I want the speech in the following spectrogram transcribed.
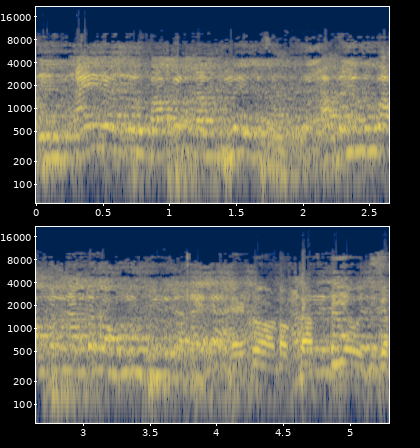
যে নাই বাপের নাম ভুলে যাবে আমরা কিন্তু বাপের নামটা অটোগ্রাফ দিয়ে ওইদিকে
